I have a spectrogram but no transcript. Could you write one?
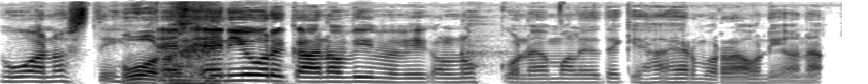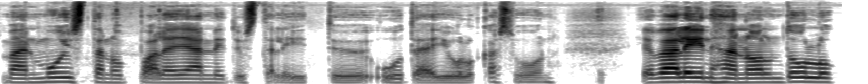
Huonosti. Huonosti. En, en juurikaan ole viime viikolla nukkunut ja mä olin jotenkin ihan hermorauniona. Mä en muistanut paljon jännitystä liittyy uuteen julkaisuun. Ja väliinhän on tullut,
